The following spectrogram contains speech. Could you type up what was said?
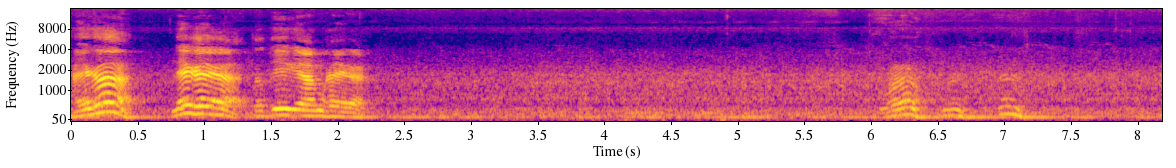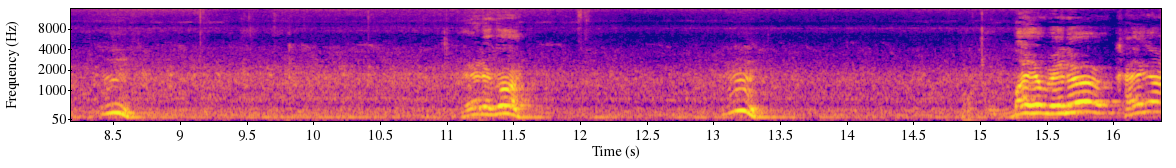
खाएगा? नहीं खाएगा तो ठीक है हम खाएगा। देखो। भाई बहनों खाएगा?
